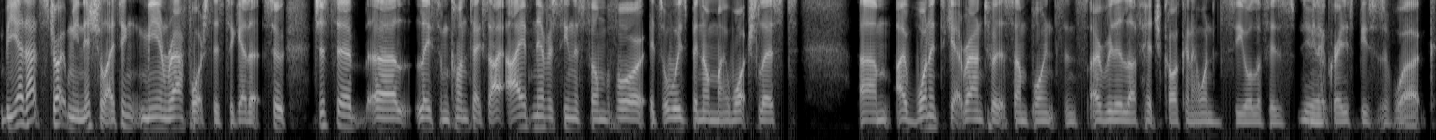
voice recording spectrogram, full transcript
but yeah, that struck me initially. I think me and Raph watched this together. So just to uh, lay some context, I, I've never seen this film before. It's always been on my watch list. Um, I wanted to get around to it at some point since I really love Hitchcock and I wanted to see all of his you know greatest pieces of work.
